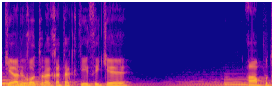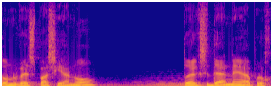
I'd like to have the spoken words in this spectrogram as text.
και αργότερα κατακτήθηκε από τον Βεσπασιανό το 69 π.Χ.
